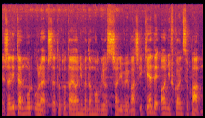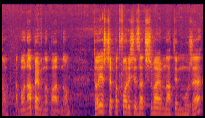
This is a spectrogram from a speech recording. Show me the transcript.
jeżeli ten mur ulepszę, to tutaj oni będą mogli ostrzeliwywać i kiedy oni w końcu padną, albo na pewno padną, to jeszcze potwory się zatrzymają na tym murze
